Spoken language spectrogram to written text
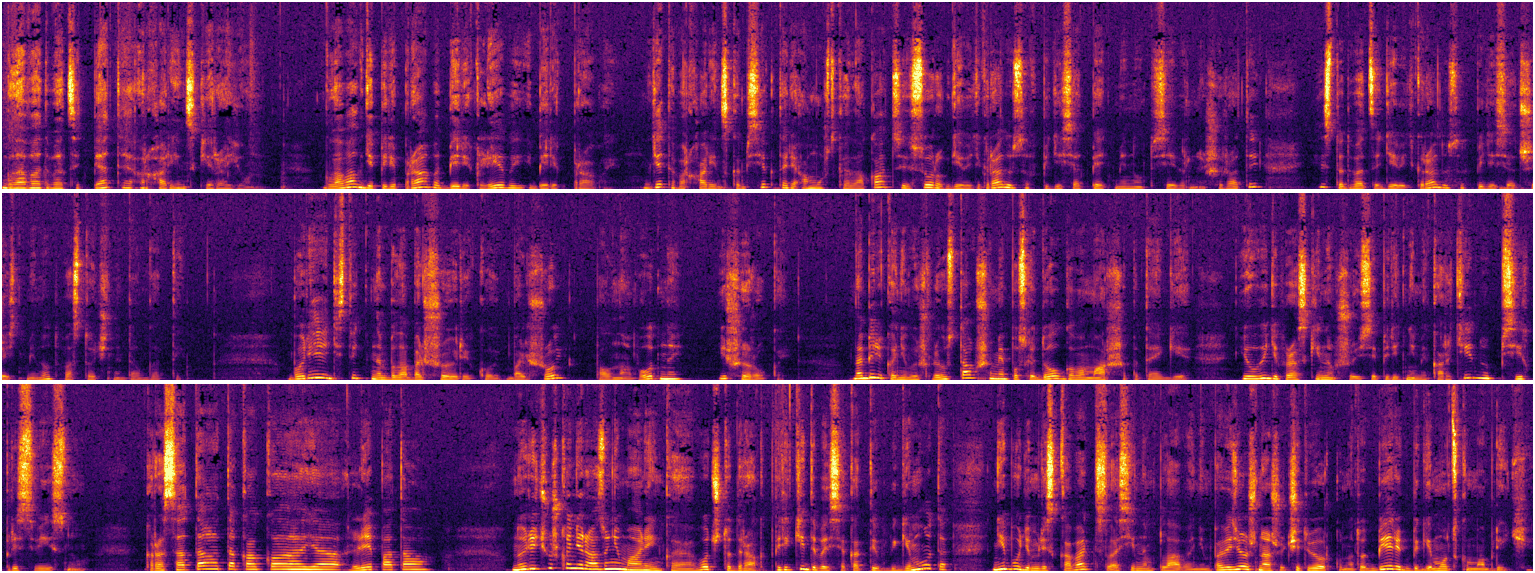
Глава 25. Архаринский район. Глава, где переправа, берег левый и берег правый. Где-то в Архаринском секторе Амурской локации 49 градусов 55 минут северной широты и 129 градусов 56 минут восточной долготы. Бурея действительно была большой рекой, большой, полноводной и широкой. На берег они вышли уставшими после долгого марша по тайге – и, увидев раскинувшуюся перед ними картину, псих присвистнул. «Красота-то какая! Лепота!» Но речушка ни разу не маленькая. Вот что, Драк, перекидывайся ты в бегемота, не будем рисковать с лосиным плаванием. Повезешь нашу четверку на тот берег в бегемотском обличье.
